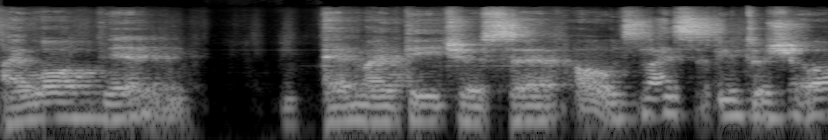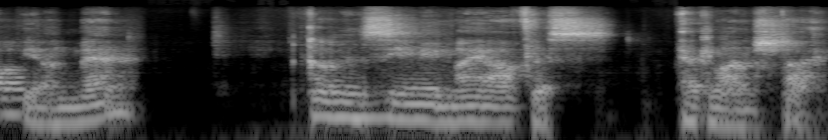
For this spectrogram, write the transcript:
I walked in and my teacher said, Oh, it's nice of you to show up, young man. Come and see me in my office at lunchtime.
